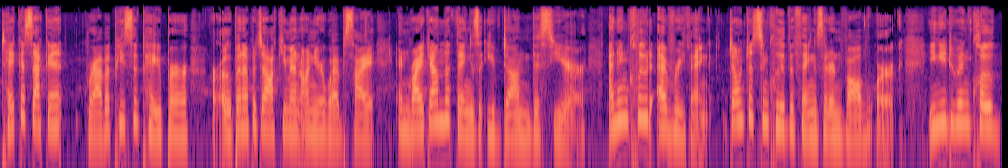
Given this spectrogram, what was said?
take a second, grab a piece of paper or open up a document on your website and write down the things that you've done this year and include everything. Don't just include the things that involve work. You need to include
